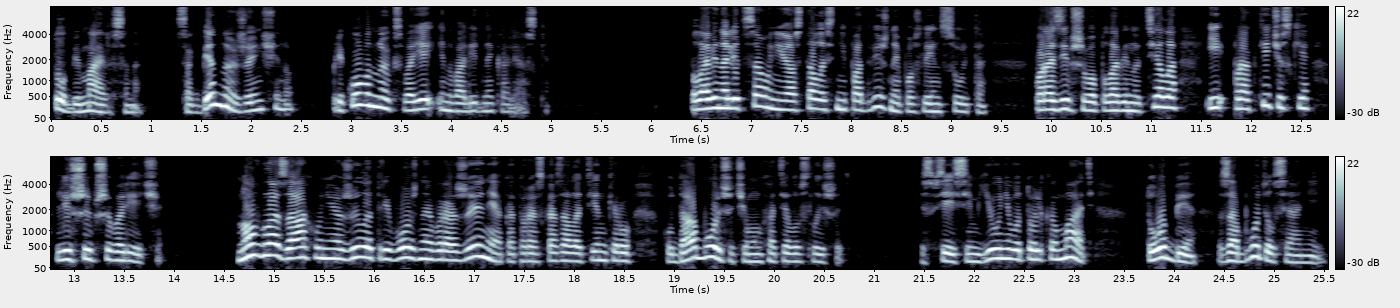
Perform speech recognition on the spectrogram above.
Тобби Майерсона, согбенную женщину, прикованную к своей инвалидной коляске. Половина лица у нее осталась неподвижной после инсульта, поразившего половину тела и практически лишившего речи. Но в глазах у нее жило тревожное выражение, которое сказала Тинкеру куда больше, чем он хотел услышать. Из всей семьи у него только мать. Тобби заботился о ней.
